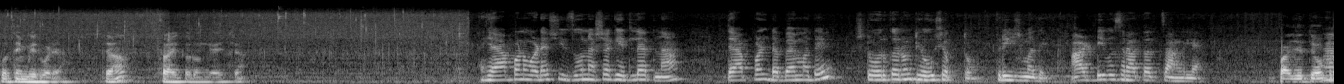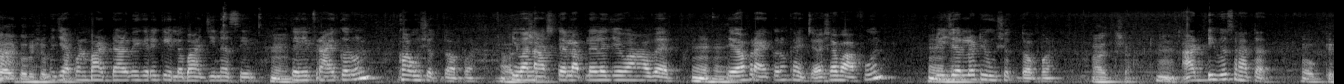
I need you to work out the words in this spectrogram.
कोथिंबीर वड्या त्या फ्राय करून घ्यायच्या. ह्या आपण वड्या शिजवून अशा घेतल्यात ना त्या आपण डब्यामध्ये स्टोअर करून ठेवू शकतो फ्रीजमध्ये आठ दिवस राहतात चांगल्या. पाहिजे तेव्हा फ्राय करू म्हणजे शकतो आपण भात डाळ वगैरे केलं भाजी नसेल. तर हे फ्राय करून खाऊ शकतो आपण. किंवा. नाश्त्याला आपल्याला जेव्हा हव्यात. तेव्हा फ्राय करून खायच्या अशा वाफून फ्रीजरला ठेवू शकतो आपण. अच्छा. आठ दिवस राहतात. ओके.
